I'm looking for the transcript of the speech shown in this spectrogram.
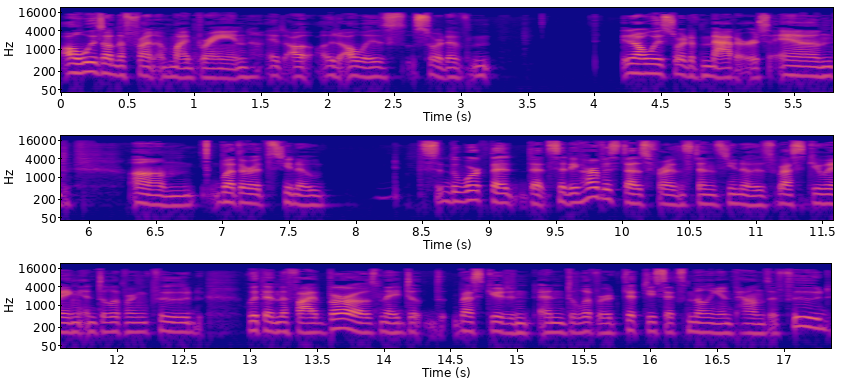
always on the front of my brain. It it always sort of it always sort of matters, and um, whether it's you know the work that, that City Harvest does, for instance, you know, is rescuing and delivering food within the five boroughs, and they rescued and, and delivered 56 million pounds of food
